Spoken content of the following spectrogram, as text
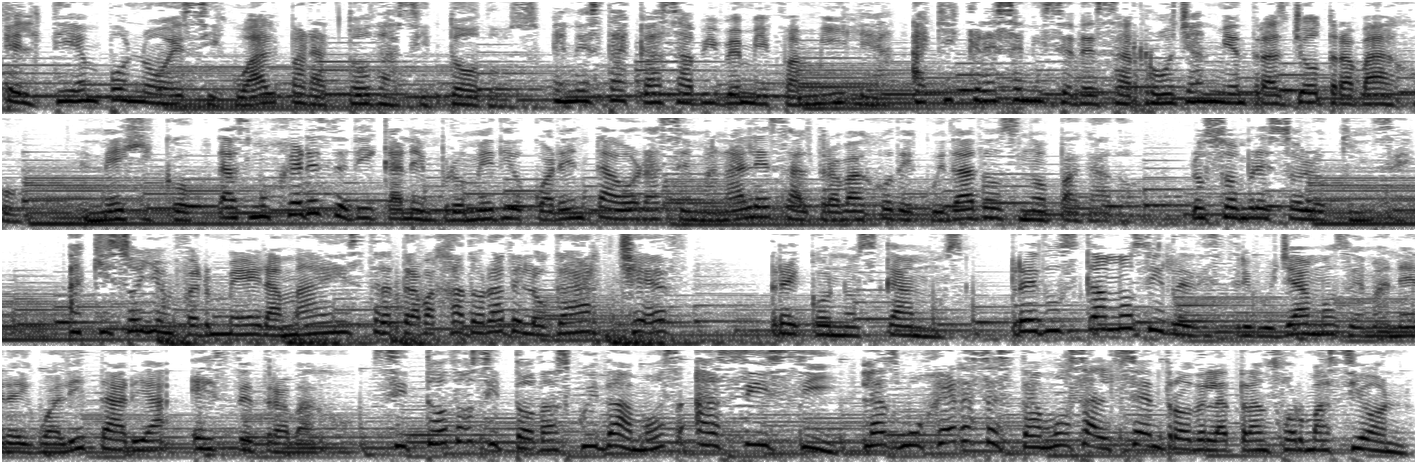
El tiempo no es igual para todas y todos. En esta casa vive mi familia. Aquí crecen y se desarrollan mientras yo trabajo. En México, las mujeres dedican en promedio 40 horas semanales al trabajo de cuidados no pagado. Los hombres solo 15. Aquí soy enfermera, maestra, trabajadora del hogar, chef. Reconozcamos, Reduzcamos y redistribuyamos de manera igualitaria este trabajo. Si todos y todas cuidamos, así sí, las mujeres estamos al centro de la transformación.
